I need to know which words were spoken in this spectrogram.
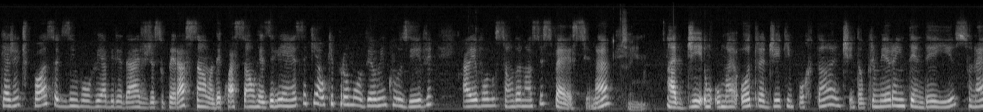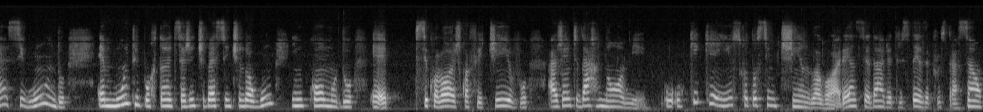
que a gente possa desenvolver habilidades de superação, adequação, resiliência, que é o que promoveu, inclusive, a evolução da nossa espécie, né? Sim. uma outra dica importante, então, primeiro é entender isso, né? Segundo, é muito importante, se a gente estiver sentindo algum incômodo é, psicológico, afetivo, a gente dar nome. O, o que, que é isso que eu estou sentindo agora? É ansiedade, é tristeza, é frustração,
